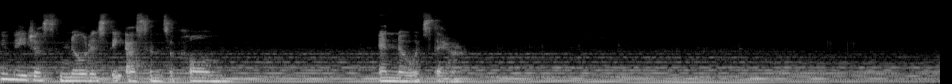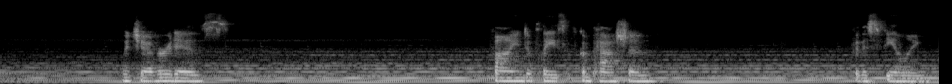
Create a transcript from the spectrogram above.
you may just notice the essence of home and know it's there. Whichever it is, find a place of compassion for this feeling.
